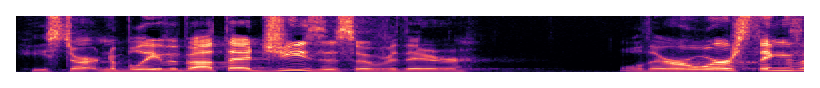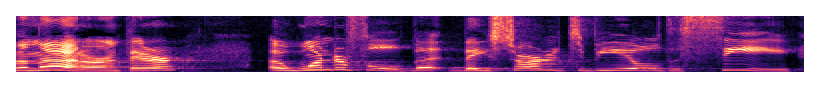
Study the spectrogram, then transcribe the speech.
he's starting to believe about that Jesus over there. Well, there are worse things than that, aren't there? A wonderful that they started to be able to see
